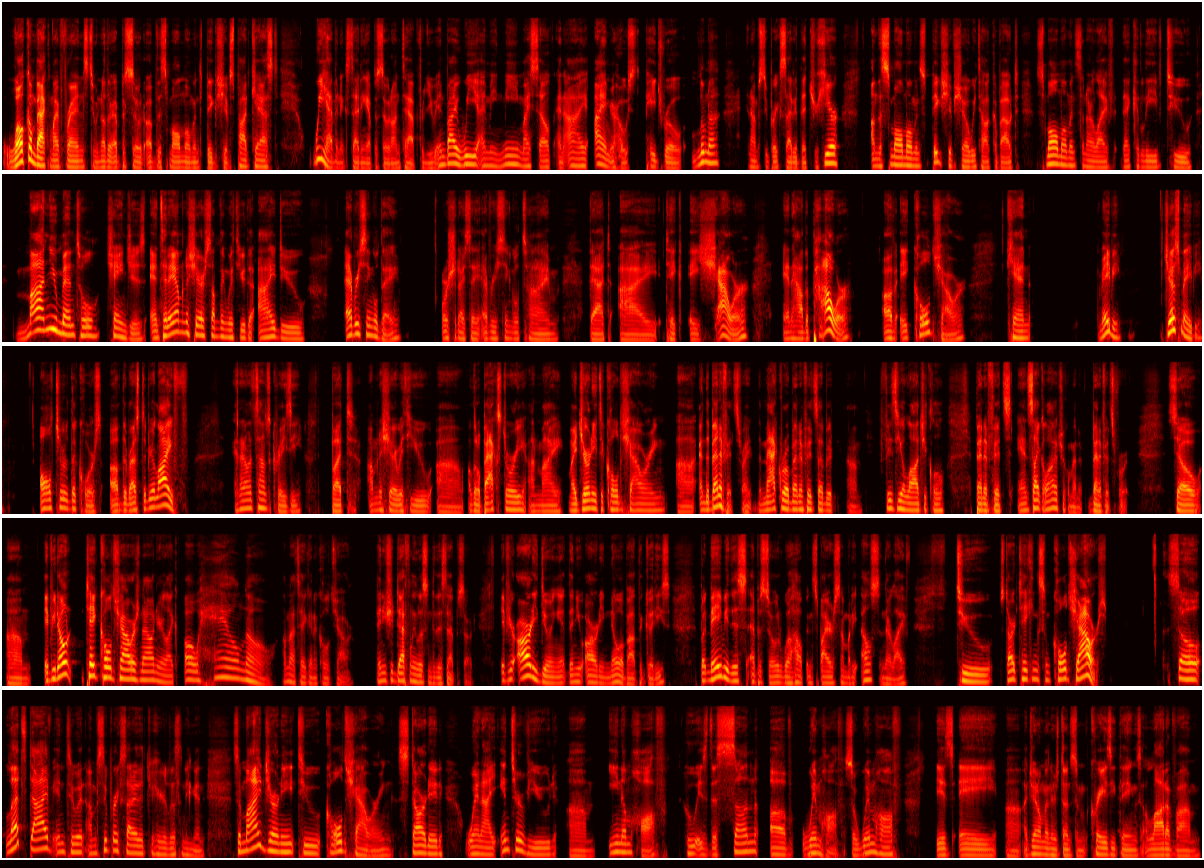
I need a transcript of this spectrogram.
Welcome back, my friends, to another episode of the Small Moments Big Shifts podcast. We have an exciting episode on tap for you. And by we, I mean me, myself, and I. I am your host, Pedro Luna, and I'm super excited that you're here. On the Small Moments Big Shift show, we talk about small moments in our life that could lead to monumental changes. And today I'm going to share something with you that I do every single day, or should I say, every single time that I take a shower and how the power of a cold shower can maybe, just maybe, alter the course of the rest of your life. And I know it sounds crazy, but I'm going to share with you uh, a little backstory on my my journey to cold showering uh, and the benefits, right? The macro benefits of it, um, physiological benefits, and psychological benefits for it. So, um, if you don't take cold showers now and you're like, oh, hell no, I'm not taking a cold shower then you should definitely listen to this episode. If you're already doing it, then you already know about the goodies. But maybe this episode will help inspire somebody else in their life to start taking some cold showers. So let's dive into it. I'm super excited that you're here listening in. So, my journey to cold showering started when I interviewed um, Enahm Hof, who is the son of Wim Hof. So, Wim Hof is a uh, a gentleman who's done some crazy things. A lot of um,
